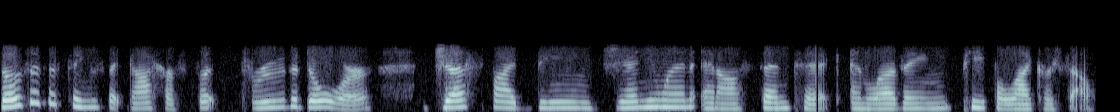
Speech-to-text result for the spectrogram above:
Those are the things that got her foot through the door just by being genuine and authentic and loving people like herself.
